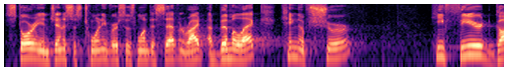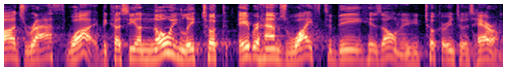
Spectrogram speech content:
Story in Genesis 20 verses 1 to 7, right? Abimelech, king of Shur, he feared God's wrath. Why? Because he unknowingly took Abraham's wife to be his own and he took her into his harem,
